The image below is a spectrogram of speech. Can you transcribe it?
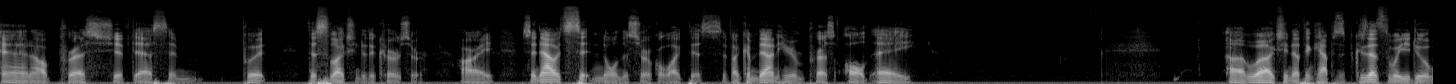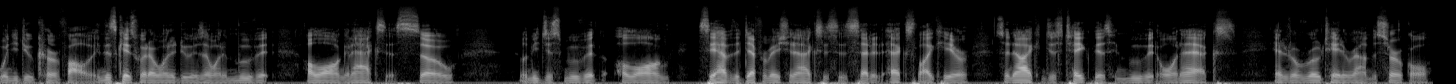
and I'll press Shift S and put the selection to the cursor. Alright, so now it's sitting on the circle like this. If I come down here and press Alt A, uh, well actually nothing happens because that's the way you do it when you do curve follow. In this case what I want to do is I want to move it along an axis. So let me just move it along. See I have the deformation axis is set at X like here. So now I can just take this and move it on X and it'll rotate around the circle.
